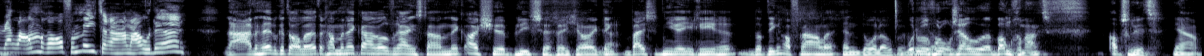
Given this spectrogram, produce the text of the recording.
wel anderhalve meter aanhouden. Nou, dan heb ik het al, hè. Dan gaan mijn nek aan overeind staan. Denk ik, alsjeblieft zeg, weet je wel. Ik denk, ja. niet reageren, dat ding afhalen en doorlopen. Worden we volgens jou bang gemaakt? Absoluut, ja.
